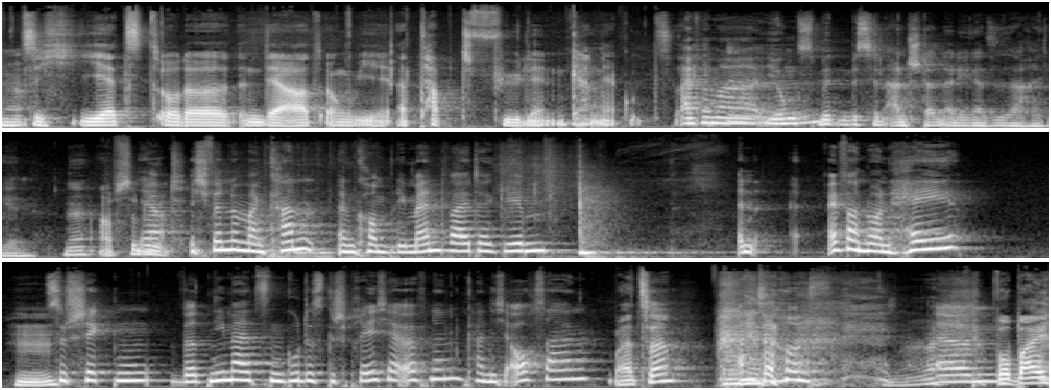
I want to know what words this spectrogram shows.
Ja. sich jetzt oder in der Art irgendwie ertappt fühlen. Kann ja gut sein. Einfach mal Jungs mit ein bisschen Anstand an die ganze Sache gehen. Ne? Absolut. Ja, ich finde, man kann ein Kompliment weitergeben. Ein, einfach nur ein Hey Hm. zu schicken, wird niemals ein gutes Gespräch eröffnen, kann ich auch sagen. Meinst du? Also, ähm, Wobei,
